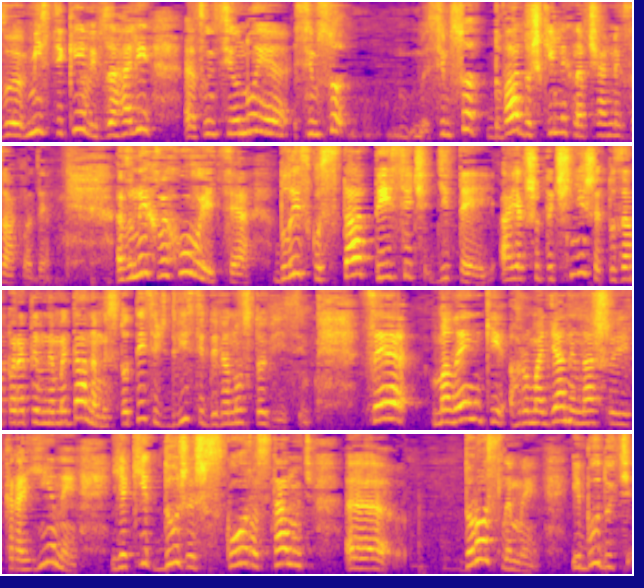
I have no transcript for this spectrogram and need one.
в місті Києві взагалі функціонує 700, 702 дошкільних навчальних заклади. В них виховується близько 100 тисяч дітей. А якщо точніше, то за оперативними даними 100 тисяч 298. Це маленькі громадяни нашої країни, які дуже скоро стануть е, дорослими і будуть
